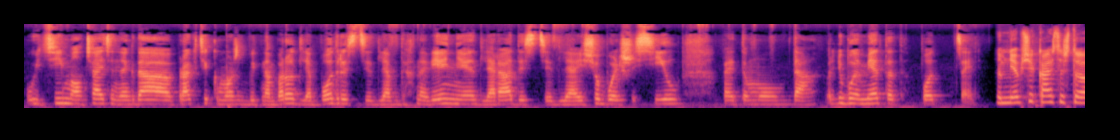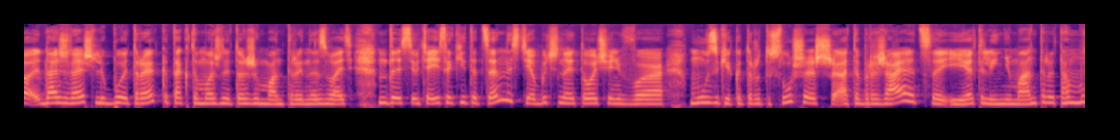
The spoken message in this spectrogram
уйти, молчать. Иногда практика может быть, наоборот, для бодрости, для вдохновения, для радости, для еще больше сил. Поэтому, да, любой метод под цель. Но мне вообще кажется, что даже, знаешь, любой трек так-то можно и тоже мантрой назвать. Ну, то есть у тебя есть какие-то ценности, обычно это очень в музыке, которую ты слушаешь, отображается, и это ли не мантра, там,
